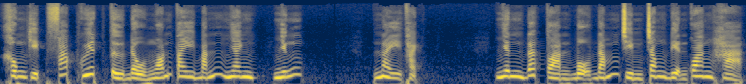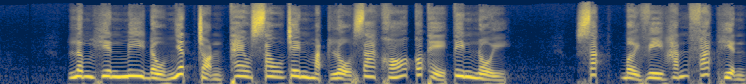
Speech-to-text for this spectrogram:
Không kịp pháp quyết từ đầu ngón tay bắn nhanh. Những này thạch. Nhân đã toàn bộ đắm chìm trong điện quang hạ. Lâm Hiên mi đầu nhất chọn theo sau trên mặt lộ ra khó có thể tin nổi. Sắc, bởi vì hắn phát hiện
